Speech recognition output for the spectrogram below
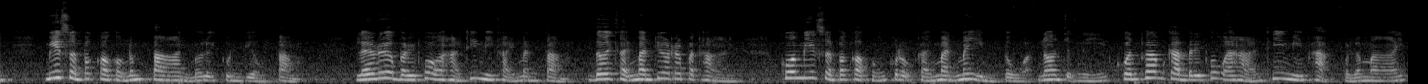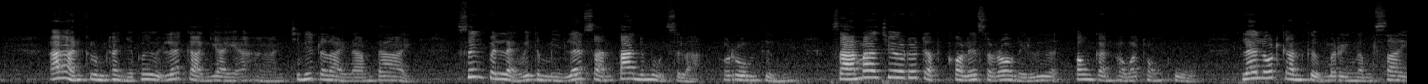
มีส่วนประกอบของน้ำตาลโมเลกุลเดียวต่ำและเลือกบริโภคอาหารที่มีไขมันต่ำโดยไขมันที่รับประทาน ควรมีส่วนประกอบของกรดไขมันไม่อิ่มตัว นอกจากนี้ควรเพิ่มการบริโภคอาหารที่มีผักผลไม้ อาหารกลุ่มธัญพืช และกากใยอาหารชนิดละลายน้ำได้ ซึ่งเป็นแหล่งวิตามินและสารต้านอนุมูลอิสระรวมถึงสามารถช่วยลดระดับคอเลสเตอรอลในเลือด ป้องกันภาวะท้องผูก และลดการเกิดมะเร็งลำไส้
